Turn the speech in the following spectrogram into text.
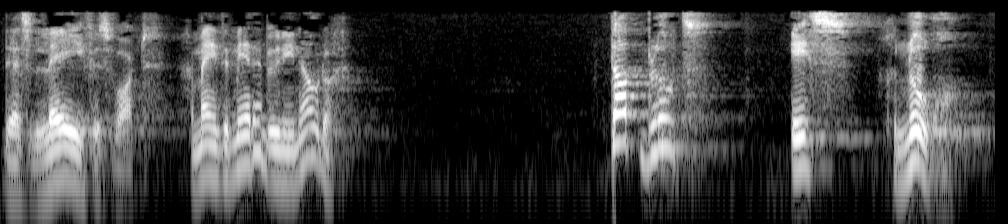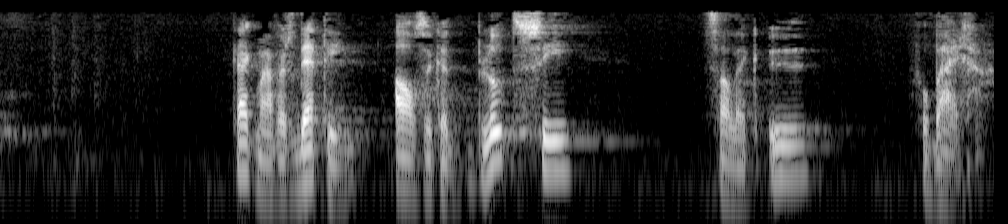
des levens wordt. Gemeente, meer hebben u niet nodig. Dat bloed is genoeg. Kijk maar, vers 13. als ik het bloed zie, zal ik u voorbij gaan.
